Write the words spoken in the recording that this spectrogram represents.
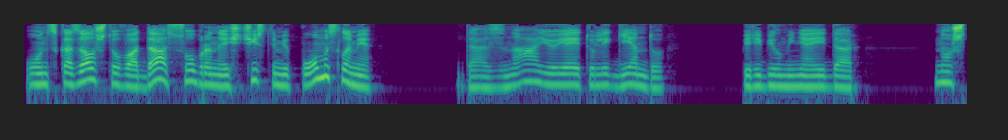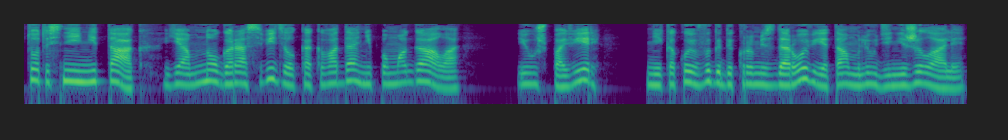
«Он сказал, что вода, собранная с чистыми помыслами...» «Да знаю я эту легенду», — перебил меня Эйдар. «Но что-то с ней не так. Я много раз видел, как вода не помогала. И уж поверь, никакой выгоды, кроме здоровья, там люди не желали.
